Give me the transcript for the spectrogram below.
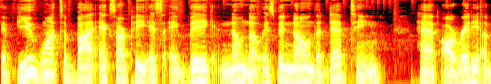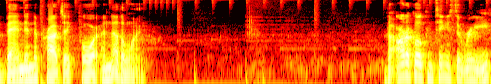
If you want to buy XRP, it's a big no-no. It's been known the dev team have already abandoned the project for another one. The article continues to read,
